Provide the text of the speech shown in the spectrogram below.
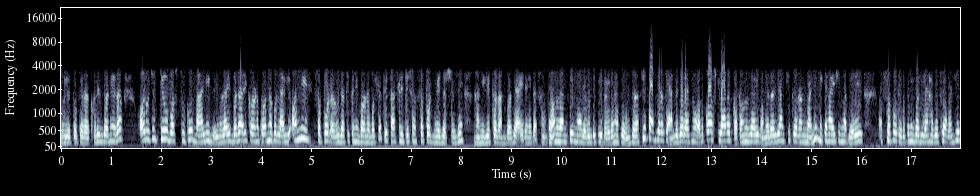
मूल्य तोकेर खरिद गर्ने र अरू चाहिँ त्यो वस्तुको बालीलाई बजारीकरण गर्नको लागि अन्य सपोर्टहरू जति पनि गर्नुपर्छ त्यो फेसिलिटेसन सपोर्ट मेजर्सहरू चाहिँ हामीले प्रदान गर्दै आइरहेका छौँ। अनुदान के मलहरू बिक्री भइरहेको हुन्छ। के पातबाट चाहिँ हामीले गरिरहेका छौँ अब कस्ट लागत घटाउनु लागि भनेर यान्त्रिकरणमा होइन मेकानाइजेसनमा धेरै सपोर्टहरू पनि गरिरहेको छ भने चाहिँ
